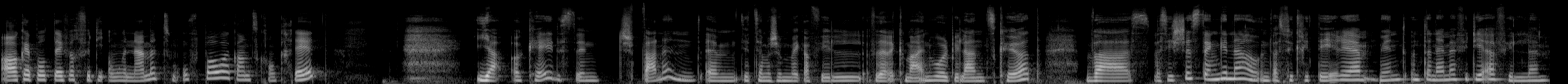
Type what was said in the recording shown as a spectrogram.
ein Angebot einfach für die Unternehmen zum Aufbauen, ganz konkret. Ja, okay, das ist spannend. Ähm, jetzt haben wir schon mega viel von der Gemeinwohlbilanz gehört. Was, was ist das denn genau und was für Kriterien müssen Unternehmen für die erfüllen?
